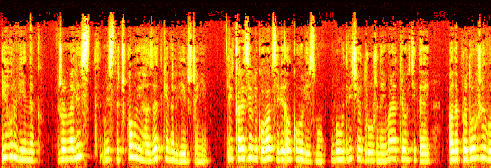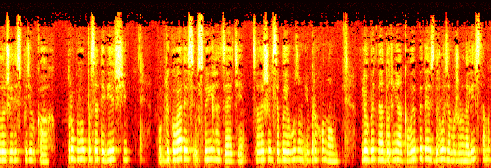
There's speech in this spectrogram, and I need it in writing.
Ігор Вінник, журналіст містечкової газетки на Львівщині. Кілька разів лікувався від алкоголізму, був двічі одружений, має трьох дітей, але продовжує волочитись по дівках. Пробував писати вірші, публікуватись у своїй газеті, залишився боягузом і брехуном, любить на дурняк випити з друзями-журналістами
